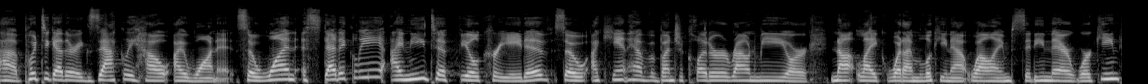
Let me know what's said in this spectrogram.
uh, put together exactly how I want it. So, one, aesthetically, I need to feel creative. So, I can't have a bunch of clutter around me or not like what I'm looking at while I'm sitting there working.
